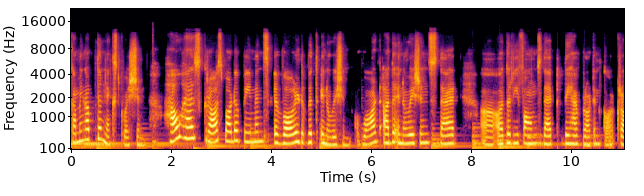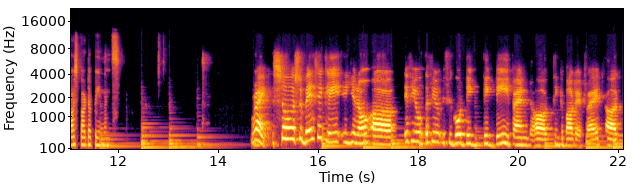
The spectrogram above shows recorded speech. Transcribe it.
coming up the next question How has cross border payments evolved with innovation? What are the innovations that, uh, or the reforms that they have brought in cross border payments? Right. So, so basically, you know, uh, if you if you if you go dig dig deep and uh, think about it, right? Uh,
